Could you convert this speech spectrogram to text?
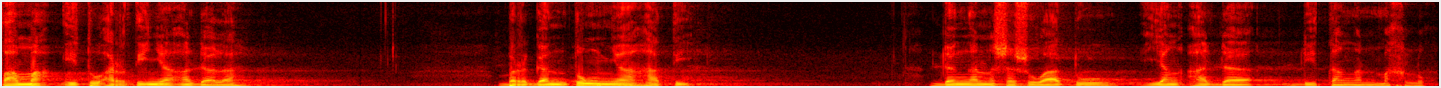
Tamak itu artinya adalah bergantungnya hati dengan sesuatu yang ada di tangan makhluk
